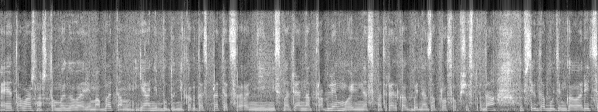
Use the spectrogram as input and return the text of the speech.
и это важно, что мы говорим об этом. Я не буду никогда спрятаться, не, несмотря на проблему или несмотря как бы на запрос общества. Да? Мы всегда будем говорить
